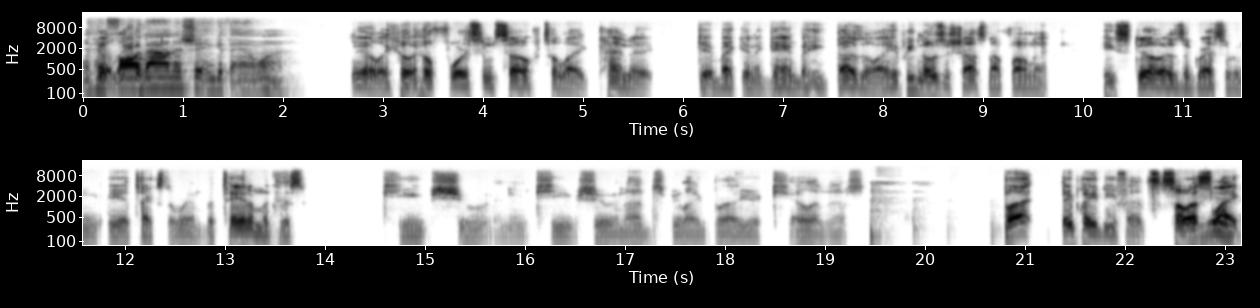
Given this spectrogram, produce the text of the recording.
and he'll yeah, fall like down and shit and get the and one yeah, like he'll he'll force himself to like kind of get back in the game, but he doesn't. Like if he knows the shot's not falling, he still is aggressive and he attacks the rim. But Tatum would just keep shooting and keep shooting. I'd just be like, bro, you're killing this. but they play defense. So it's Yeah. like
